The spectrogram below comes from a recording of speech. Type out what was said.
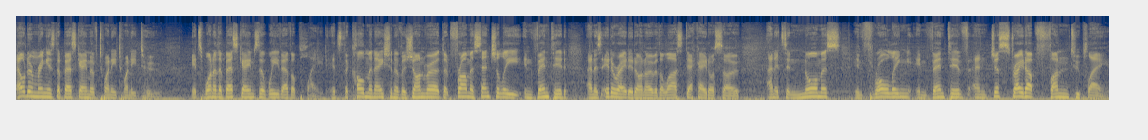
Elden Ring is the best game of 2022. It's one of the best games that we've ever played. It's the culmination of a genre that From essentially invented and has iterated on over the last decade or so. And it's enormous, enthralling, inventive, and just straight up fun to play.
